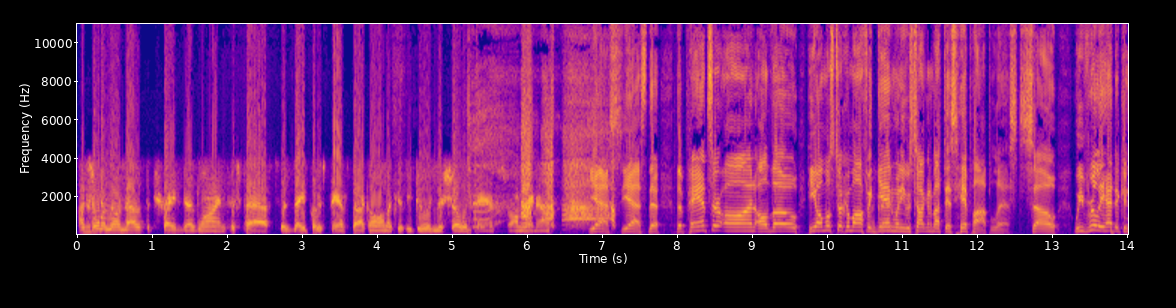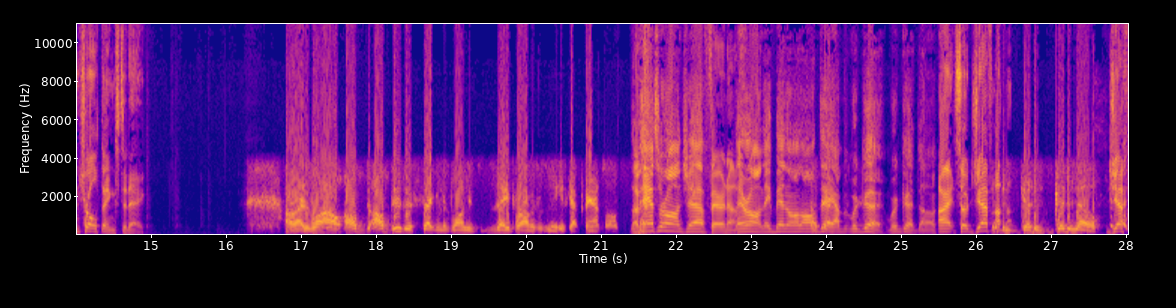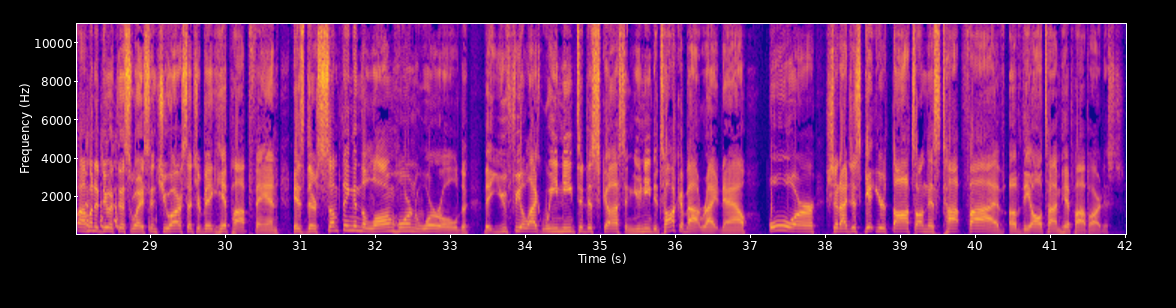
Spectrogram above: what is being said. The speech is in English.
I just want to know now that the trade deadline has passed, has Zay put his pants back on? Like, is he doing the show with pants on right now? yes, yes. The the pants are on, although he almost took them off again when he was talking about this hip hop list. So we've really had to control things today. All right. Well, I'll I'll I'll do this segment as long as Zay promises me he's got pants on. The Okay. pants are on, Jeff. Fair enough. They're on. They've been on all Okay. day. I, we're good. We're good, dog. All right, so Jeff, Good uh, to, good to, good to know. Jeff, I'm going to do it this way. Since you are such a big hip hop fan, is there something in the Longhorn world that you feel like we need to discuss and you need to talk about right now, or should I just get your thoughts on this top five of the all-time hip hop artists?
